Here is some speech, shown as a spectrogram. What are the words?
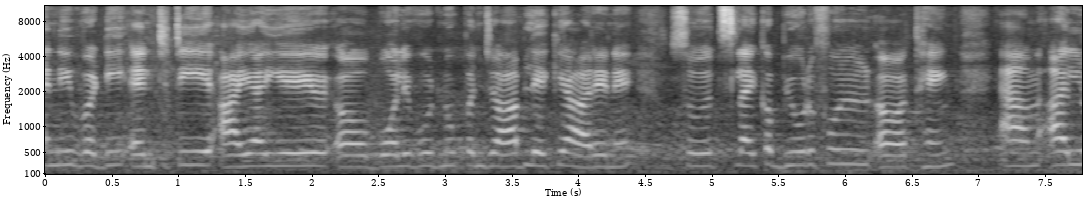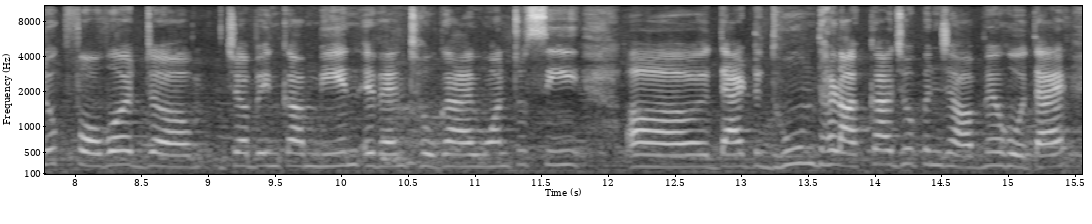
ਇੰਨੀ ਵੱਡੀ ਐਂਟੀਟੀ ਆਈਆਈਏ ਬਾਲੀਵੁੱਡ ਨੂੰ ਪੰਜਾਬ ਲੈ ਕੇ ਆ ਰਹੇ ਨੇ so it's like a beautiful thing and I look forward ਜਬ ਇਨਕਾ ਮੇਨ इवेंट ਹੋਗਾ I want to see that धूम धड़ाका जो पंजाब में होता है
